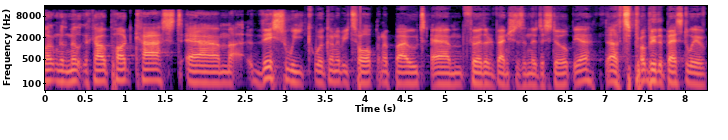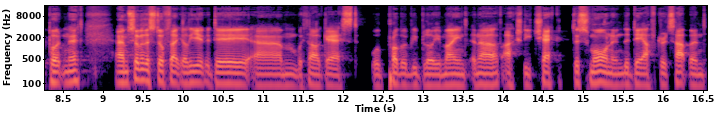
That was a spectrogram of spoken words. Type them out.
Welcome to the Milk the Cow podcast. Um, this week, we're going to be talking about um, further adventures in the dystopia. That's probably the best way of putting it. Um, some of the stuff that you'll hear today um, with our guest will probably blow your mind. And I've actually checked this morning, the day after it's happened,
